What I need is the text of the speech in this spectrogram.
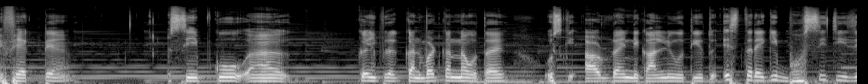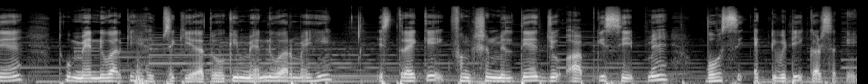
इफ़ेक्ट हैं सेप को कई प्रकार कन्वर्ट करना होता है, उसकी आउटलाइन निकालनी होती है तो इस तरह की बहुत सी चीज़ें हैं तो मेन्यूआर की हेल्प से किया जाता है, कि मेन्यूआर में ही इस तरह के फ़ंक्शन मिलते हैं, जो आपकी सेप में बहुत सी एक्टिविटी कर सकें।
